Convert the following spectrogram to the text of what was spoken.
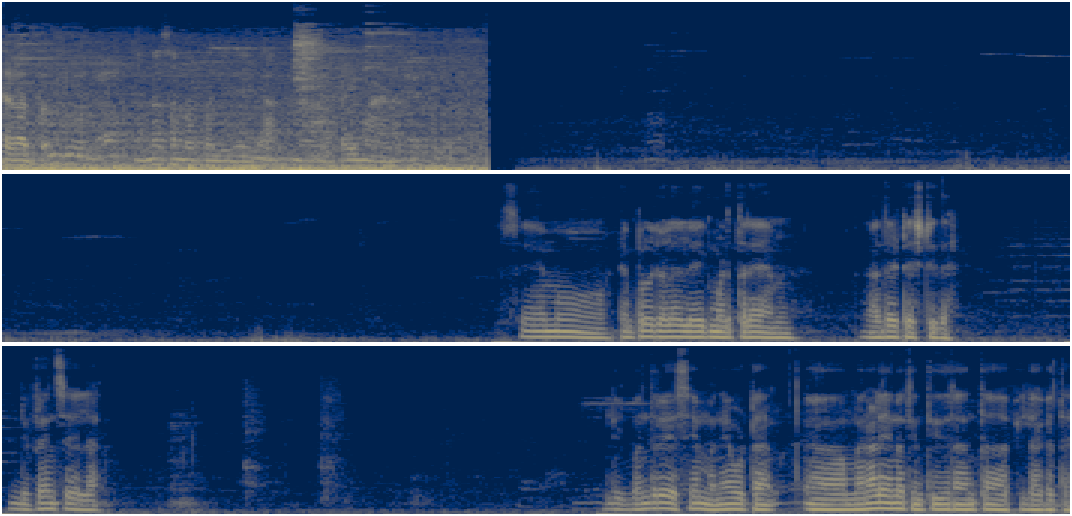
ನನ್ನ ಸಾಂಬಾರು ಬಂದಿದೆ ಈಗ ಟ್ರೈ ಮಾಡೋಣ. ಸೇಮು ಟೆಂಪಲ್ಗಳಲ್ಲಿ ಹೇಗೆ ಮಾಡ್ತಾರೆ? ಅದೇ ಟೇಸ್ಟ್ ಇದೆ. ಡಿಫ್ರೆನ್ಸೇ ಇಲ್ಲ. ಇಲ್ಲಿಗೆ ಬಂದರೆ ಸೇಮ್ ಮನೆ ಊಟ. ಮನೇಲಿ ಏನೋ ತಿಂತಿದ್ದೀರಾ ಅಂತ ಫೀಲ್ ಆಗುತ್ತೆ.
